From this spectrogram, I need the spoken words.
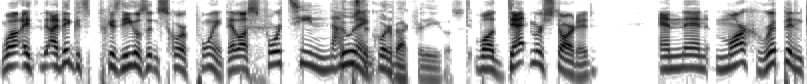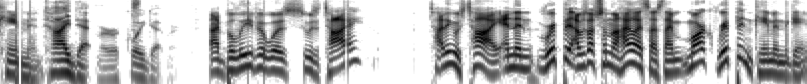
Well, it, I think it's because the Eagles didn't score a point. They lost 14 nothing. Who was the quarterback for the Eagles? Well, Detmer started, and then Mark Rypien came in. Ty Detmer or Koy Detmer? I believe it was who was it? Ty? I think it was Ty. And then Rypien. I was watching some of the highlights last time. Mark Rypien came in the game,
